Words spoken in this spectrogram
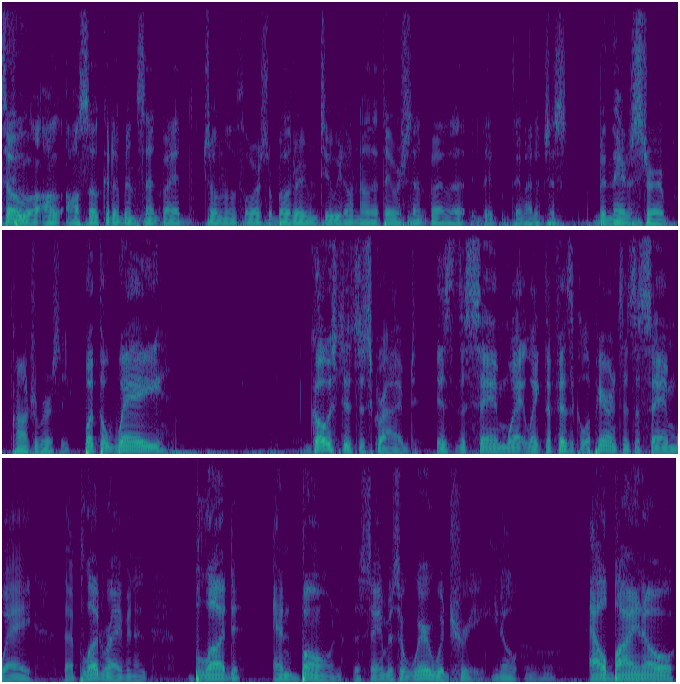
So- al- also could have been sent by Children of the Forest or Bloodraven too. We don't know that they were sent by the. They, they might have just been there to stir up controversy. but the way Ghost is described is the same way, like the physical appearance is the same way that Blood Raven is. Blood and bone, the same as a weirwood tree. You know, Mm-hmm. albino,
